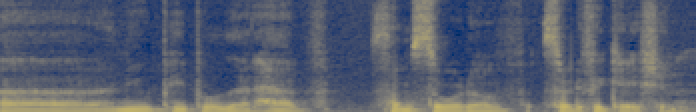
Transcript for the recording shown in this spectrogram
uh, new people that have some sort of certification.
